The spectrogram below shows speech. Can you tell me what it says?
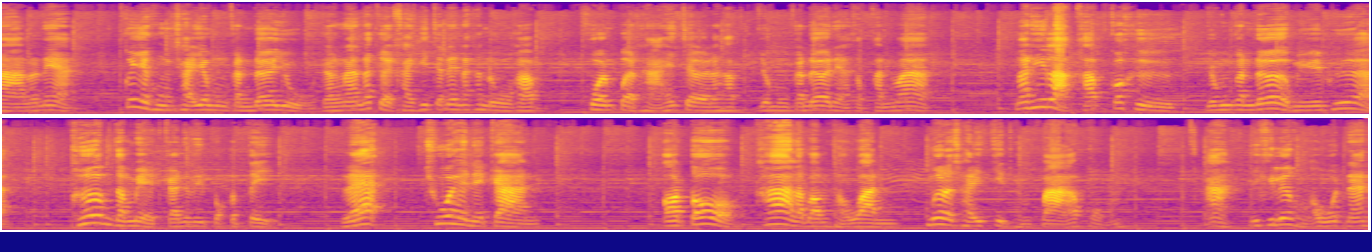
นานๆแล้วเนี่ย ก็ยังคงใช้ยอมุงกันเดอร์อยู่ ดังนั้นถ้าเกิดใครคิดจะเล่นนักธนูครับ ควรเปิดหาให้เจอนะครับยอมุงกันเดอร์เนี่ยสำคัญมาก หน้าที่หลักครับก็คือยมุงกันเดอร์มีไว้เพื่อเพิ่มดาเมจการโจมตีปกติ และช่วยในการออโต้ท่าระบำเถาวันเมื่อเราใช้จิตแห่งป่าครับผม อะ นี่คือเรื่องของอาวุธนะ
